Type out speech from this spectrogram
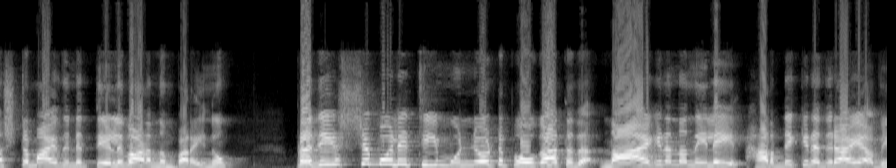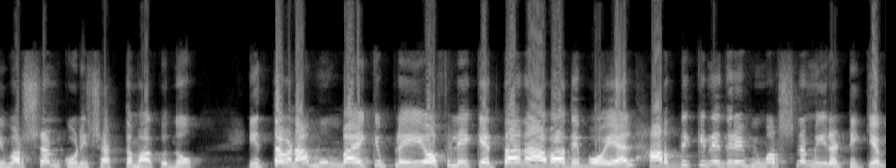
നഷ്ടമായതിന്റെ തെളിവാണെന്നും പറയുന്നു. പ്രതീക്ഷിച്ച പോലെ ടീം മുന്നോട്ട് പോകാത്തത് നായകനെന്ന നിലയിൽ ഹർദിക്കിനെതിരായ വിമർശനം കൂടി ശക്തമാക്കുന്നു. ഇത്തവണ മുംബൈക്ക് പ്ലേ ഓഫിലേക്ക് എത്താനാവാതെ പോയാൽ ഹർദിക്കിനെതിരെ വിമർശനം ഇരട്ടിക്കും.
